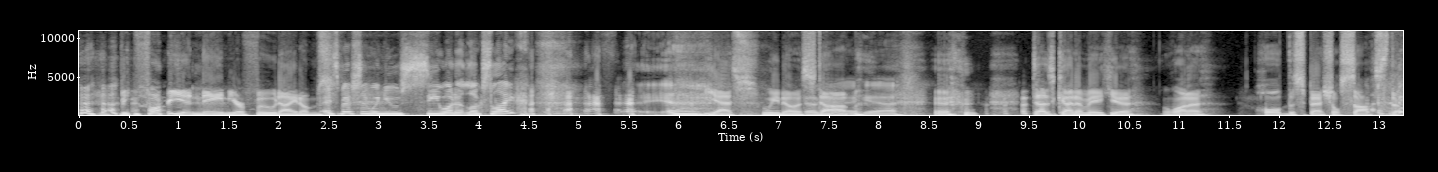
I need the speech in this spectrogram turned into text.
before you name your food items. Especially when you see what it looks like. Yes, we know. Stop. Okay, yeah. It does kind of make you want to hold the special sauce, though.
